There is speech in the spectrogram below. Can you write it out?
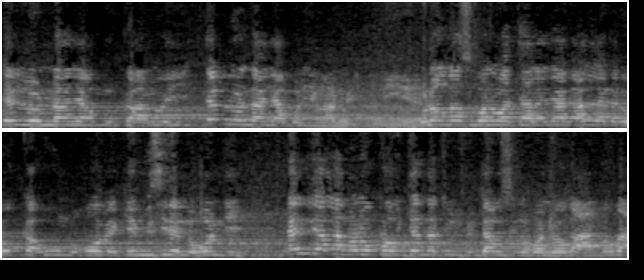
ello ndanya mukanoyi ello ndanya bonyanganoyi kuna allah subhanahu wa ta'ala nyaga allah gana okka hu mo hobe ke no hondi endi alla ngano kaw jannatul firdaus no gonde oga oga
